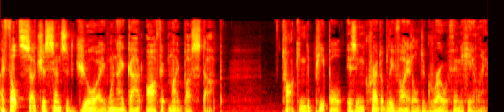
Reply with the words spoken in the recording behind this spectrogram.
I felt such a sense of joy when I got off at my bus stop. Talking to people is incredibly vital to growth and healing.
